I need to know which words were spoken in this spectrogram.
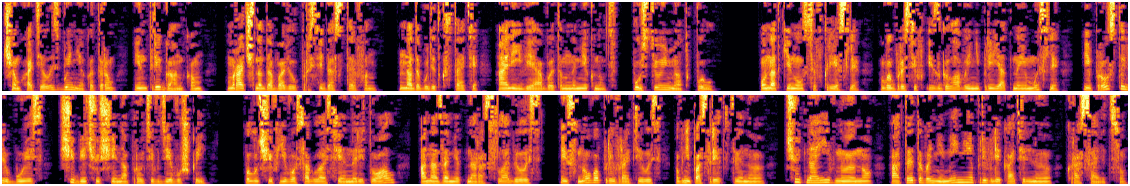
чем хотелось бы некоторым интриганкам, мрачно добавил про себя Стефан. Надо будет, кстати, Оливии об этом намекнуть, пусть уймет пыл. Он откинулся в кресле, выбросив из головы неприятные мысли и просто любуясь щебечущей напротив девушкой. Получив его согласие на ритуал, она заметно расслабилась и снова превратилась в непосредственную, чуть наивную, но от этого не менее привлекательную красавицу.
